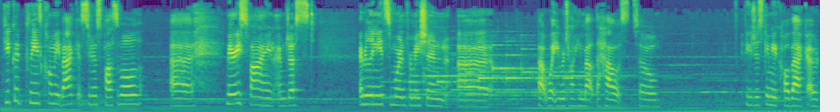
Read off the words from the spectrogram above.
if you could please call me back as soon as possible. Uh, Mary's fine. I'm just, I really need some more information uh, about what you were talking about the house. So, if you could just give me a call back, I would.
